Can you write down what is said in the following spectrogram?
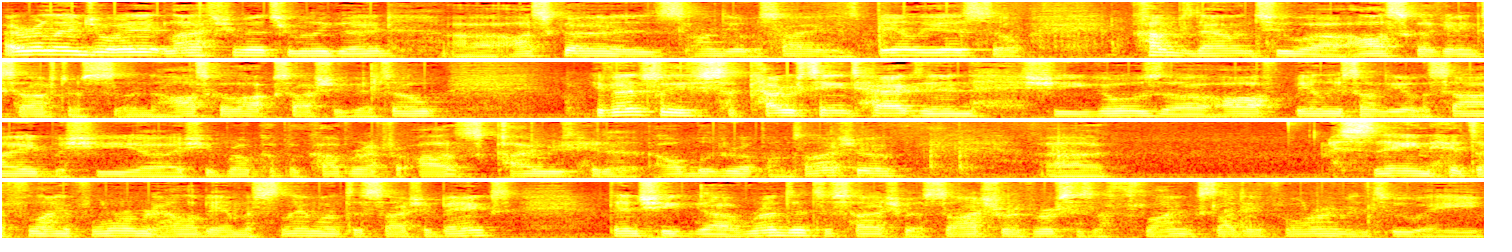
I really enjoyed it. Last few minutes were really good. Uh, Asuka is on the outside as Bayley is, so it comes down to uh, Asuka getting Sasha, and Asuka lock Sasha gets out. Eventually, Kairi Sane tags in. She goes uh, off. Bayley's on the other side, but she uh, she broke up a cover after Oz. Kairi hit an elbow drop on Sasha. Uh, Sane hits a flying forearm and Alabama slam onto Sasha Banks. Then she uh, runs into Sasha, but Sasha reverses a flying sliding forearm into a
